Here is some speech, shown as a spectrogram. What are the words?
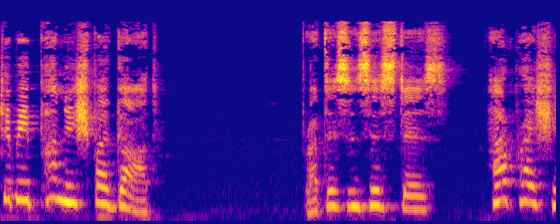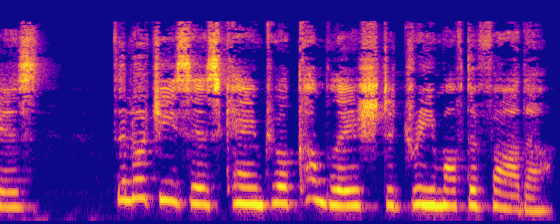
to be punished by God. Brothers and sisters, how precious the Lord Jesus came to accomplish the dream of the Father.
